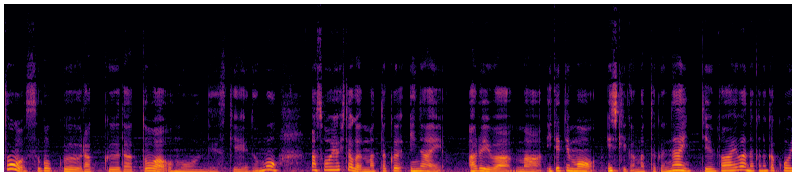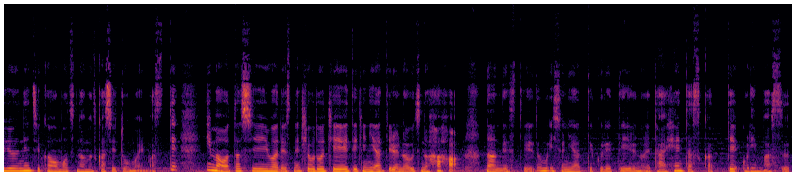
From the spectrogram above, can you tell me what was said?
とすごく楽だとは思うんですけれども、まあ、そういう人が全くいないあるいはまあいてても意識が全くないっていう場合はなかなかこういうね時間を持つのは難しいと思います。で今私はですね共同経営的にやってるのはうちの母なんですけれども一緒にやってくれているので大変助かっております。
